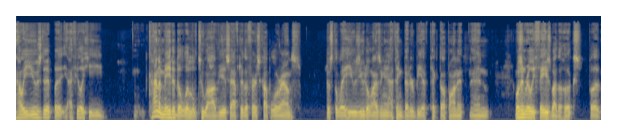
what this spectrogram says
how he used it, but I feel like he kind of made it a little too obvious after the first couple of rounds. Just the way he was utilizing it. I think Beterbiev picked up on it and wasn't really phased by the hooks. But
